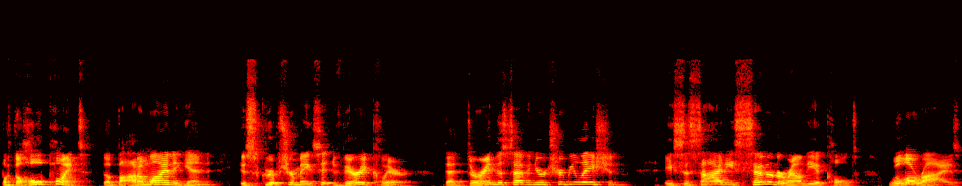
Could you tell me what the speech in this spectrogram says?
But the whole point, the bottom line again, is scripture makes it very clear that during the seven year tribulation, a society centered around the occult will arise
